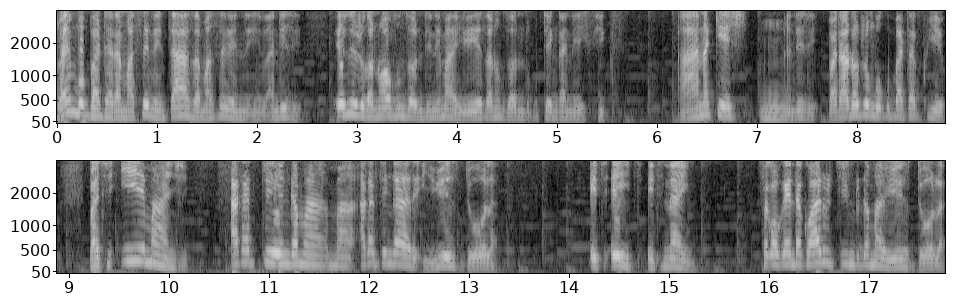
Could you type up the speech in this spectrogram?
vaimbobhadhara ma7000 ma7 handiti ezvinezvo kana wavunza kuti ndine maus anokuza kuti ndikutenga ne6 haana keshi handiti but ada kutongokubata kwiyo. But iye manje akatenga ma, ma, akatenga us dollar 88 89 saka ukaenda kwaari kuti ndoda maus dollar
